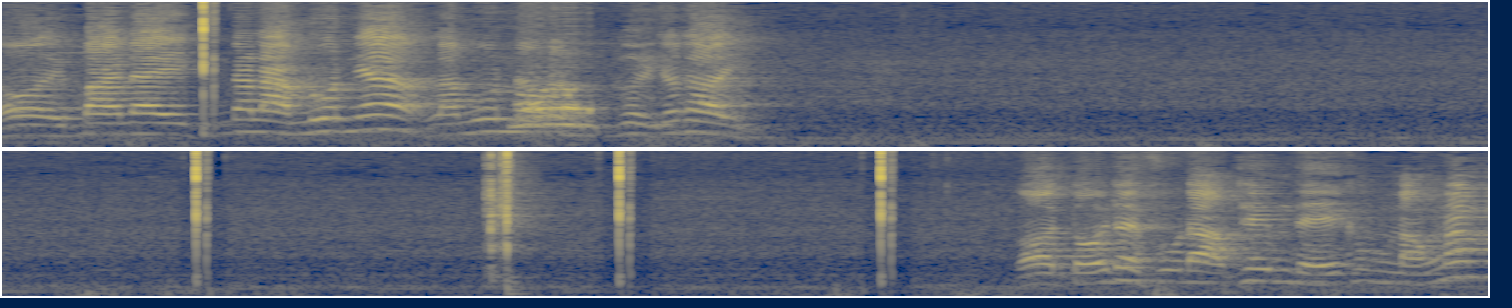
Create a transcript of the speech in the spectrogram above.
Rồi bài này chúng ta làm luôn nhá. Làm luôn rồi gửi cho thầy. Rồi tối thầy phụ đạo thêm thế không nóng lắm.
